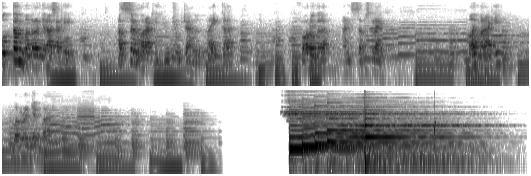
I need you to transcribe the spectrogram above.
उत्तम मनोरंजनासाठी अस्सल मराठी यूट्यूब चॅनल लाईक करा फॉलो करा आणि सबस्क्राईब करा. मन मराठी मनोरंजन मराठी.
